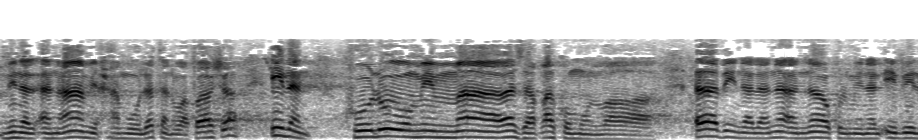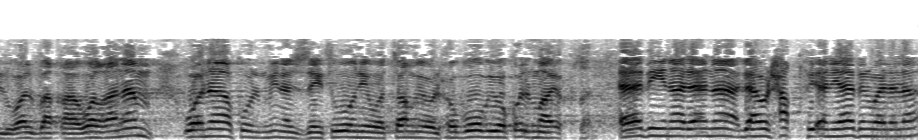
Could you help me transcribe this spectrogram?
من الأنعام حمولة وفرشا. إذا كلوا مما رزقكم الله. آذن لنا أن نأكل من الإبل والبقر والغنم ونأكل من الزيتون والتمر والحبوب وكل ما يحصل. آذن لنا له الحق في أن يأذن ولا لا؟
